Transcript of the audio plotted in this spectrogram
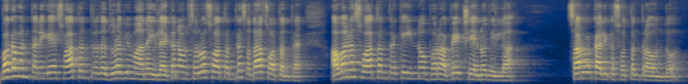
ಭಗವಂತನಿಗೆ ಸ್ವಾತಂತ್ರ್ಯದ ದುರಭಿಮಾನ ಇಲ್ಲ, ಯಾಕಂದ್ರೆ ಅವನು ಸರ್ವ ಸ್ವಾತಂತ್ರ್ಯ, ಸದಾ ಸ್ವಾತಂತ್ರ್ಯ. ಅವನ ಸ್ವಾತಂತ್ರ್ಯಕ್ಕೆ ಇನ್ನೊಬ್ಬರ ಅಪೇಕ್ಷೆ ಅನ್ನೋದಿಲ್ಲ. ಸಾರ್ವಕಾಲಿಕ ಸ್ವತಂತ್ರ ಒಂದು.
